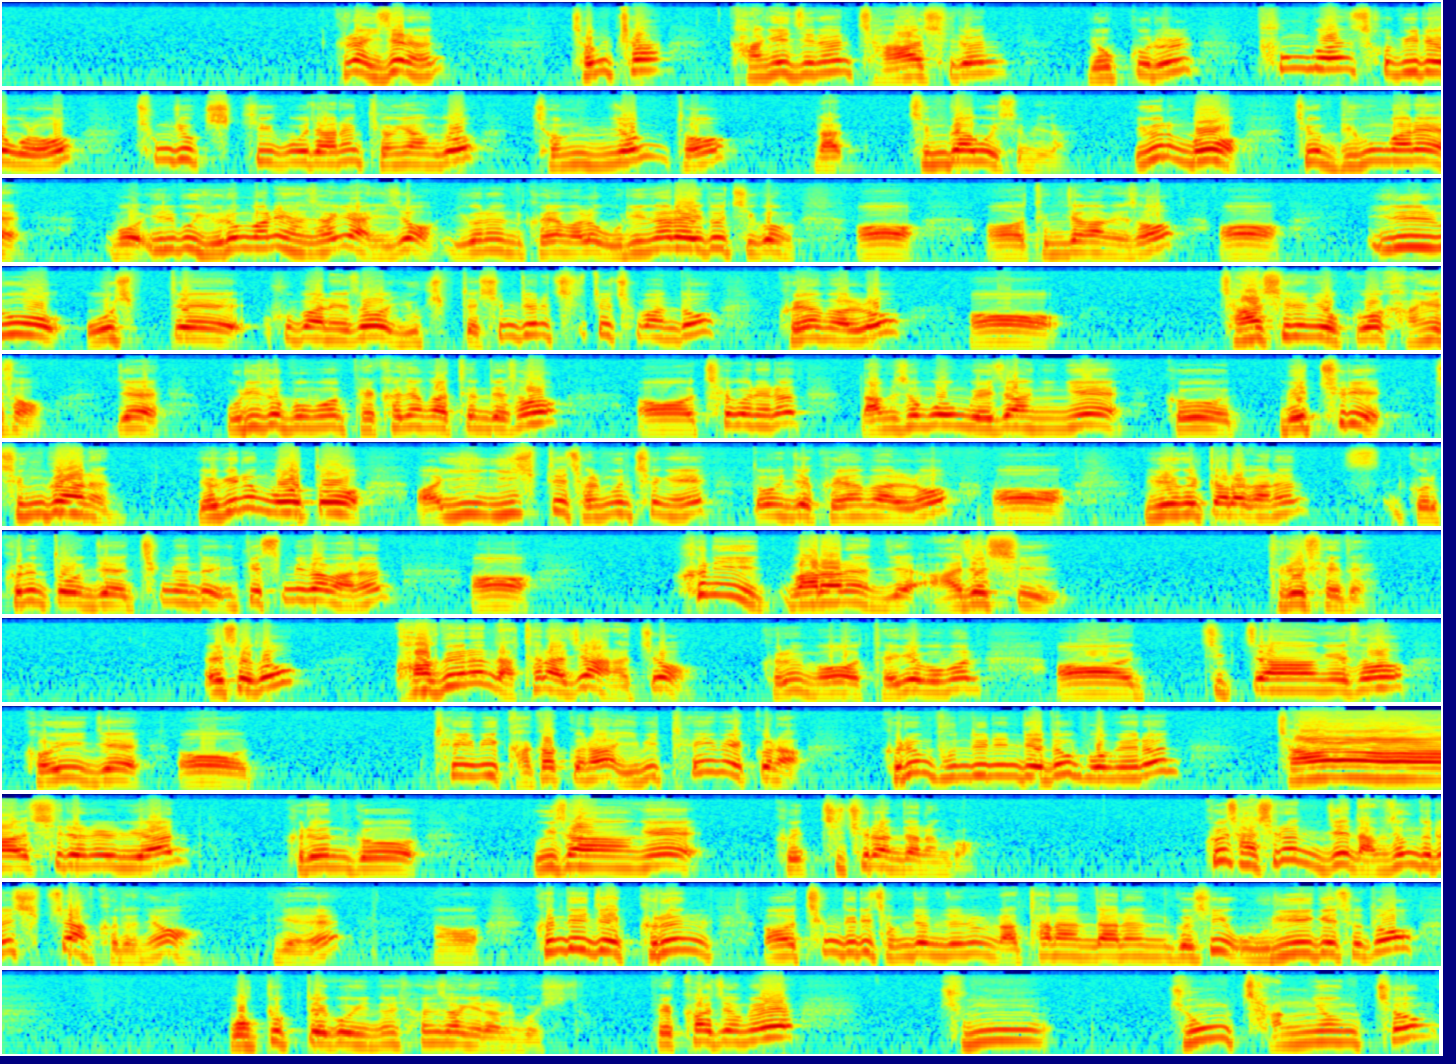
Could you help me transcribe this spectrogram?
그러나 이제는 점차 강해지는 자아실현 욕구를 풍부한 소비력으로 충족시키고자 하는 경향도 점점 더 나, 증가하고 있습니다. 이거는 뭐 지금 미국만의 뭐 일부 유럽만의 현상이 아니죠. 이거는 그야말로 우리나라에도 지금 어, 어, 등장하면서 어, 일부 50대 후반에서 60대 심지어는 70대 초반도 그야말로 어, 자아실현 욕구가 강해서 이제 우리도 보면 백화점 같은 데서 어, 최근에는 남성복 매장의 그 매출이 증가하는 여기는 뭐 또이 어, 20대 젊은 층이 또 이제 그야말로 어, 유행을 따라가는 그- 그런 또 이제 측면도 있겠습니다만은 어, 흔히 말하는 이제 아저씨들의 세대에서도 과거에는 나타나지 않았죠. 그런 뭐 대개 보면 어, 직장에서 거의 이제 어, 퇴임이 가깝거나 이미 퇴임했거나 그런 분들인데도 보면은 자아 실현을 위한 그런 그 의상에 그 지출한다는 거. 그 사실은 이제 남성들은 쉽지 않거든요. 이게. 어, 근데 이제 그런 어, 층들이 점점 점점 나타난다는 것이 우리에게서도 목격되고 있는 현상이라는 것이죠. 백화점의 중, 중장년층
